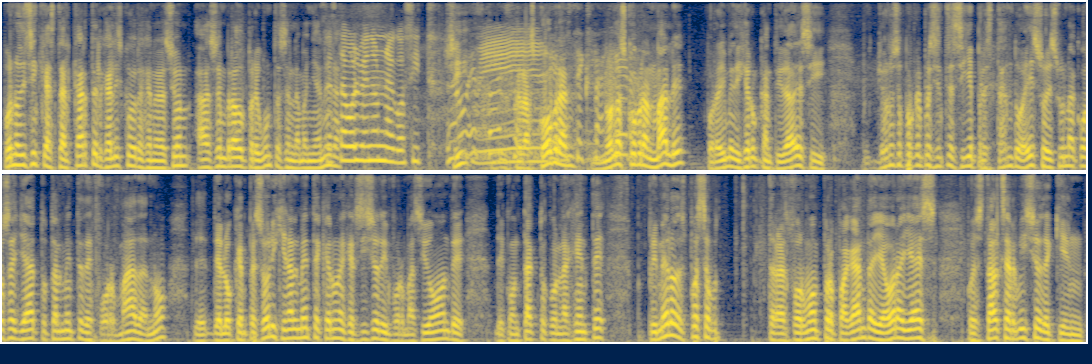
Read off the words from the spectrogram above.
Bueno, dicen que hasta el cártel Jalisco de Regeneración ha sembrado preguntas en la Se mañanera. está volviendo un negocito. Sí, se las cobran, no las cobran mal, ¿eh? Por ahí me dijeron cantidades y yo no sé por qué el presidente sigue prestando eso, es una cosa ya totalmente deformada, ¿no? De, lo que empezó originalmente, que era un ejercicio de información, de, de contacto con la gente. Primero, después se transformó en propaganda y ahora ya es, pues está al servicio de quien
